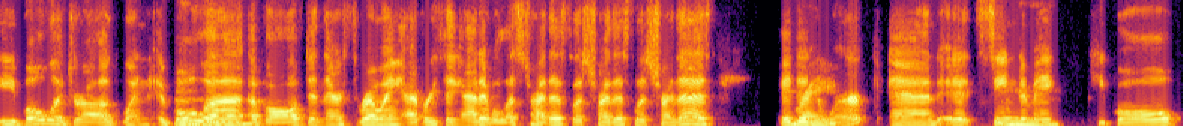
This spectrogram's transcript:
Ebola drug when Ebola mm-hmm. evolved and they're throwing everything at it. Well, let's try this, let's try this, let's try this. It didn't right. work. And it seemed mm-hmm. to make people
